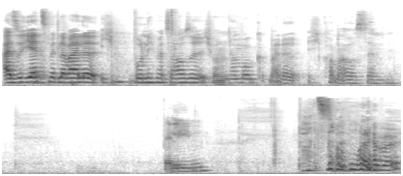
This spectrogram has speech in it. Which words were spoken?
Also jetzt Ja. mittlerweile, ich wohne nicht mehr zu Hause, ich wohne in Hamburg, meine, ich komme aus ähm, Berlin. Potsdam, whatever.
